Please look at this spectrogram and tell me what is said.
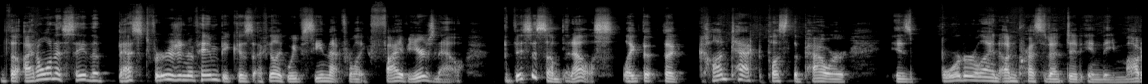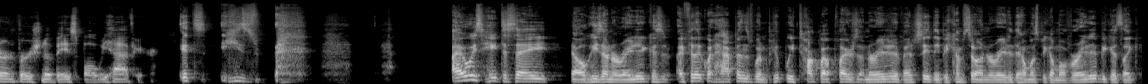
the I don't want to say the best version of him because I feel like we've seen that for like five years now. But this is something else. Like the the contact plus the power is borderline unprecedented in the modern version of baseball we have here. It's he's. I always hate to say, oh, he's underrated because I feel like what happens when people, we talk about players underrated, eventually they become so underrated they almost become overrated because like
